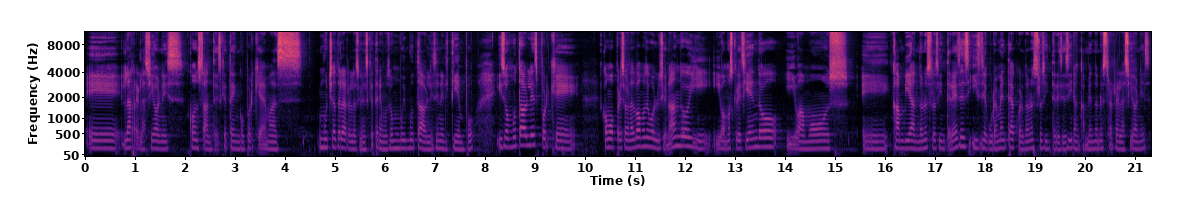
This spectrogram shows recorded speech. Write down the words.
eh, las relaciones constantes que tengo, porque además muchas de las relaciones que tenemos son muy mutables en el tiempo y son mutables porque como personas vamos evolucionando y, y vamos creciendo y vamos eh, cambiando nuestros intereses y seguramente de acuerdo a nuestros intereses irán cambiando nuestras relaciones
